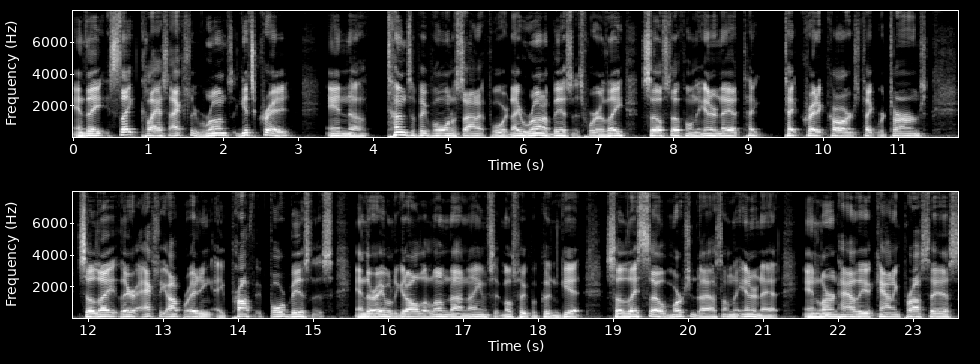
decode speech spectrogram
And they SAKE class actually runs, gets credit, and uh, tons of people want to sign up for it. And they run a business where they sell stuff on the internet, take take credit cards, take returns. So they they're actually operating a profit for business, and they're able to get all the alumni names that most people couldn't get. So they sell merchandise on the internet and learn how the accounting process,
